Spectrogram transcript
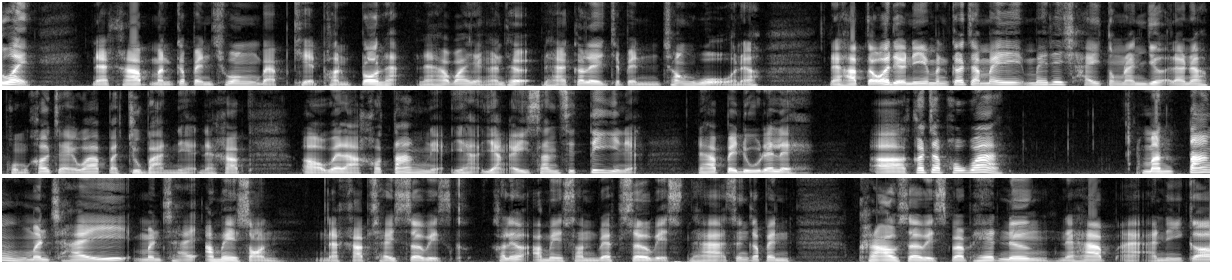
ด้วย นะครับมันก็เป็นช่วงแบบเขตผ่อนปลนอะนะครับว่าอย่างนั้นเถอะนะฮะก็เลยจะเป็นช่องโหว่นะนะครับแต่ว่าเดี๋ยวนี้มันก็จะไม่ไม่ได้ใช้ตรงนั้นเยอะแล้วนะ ผมเข้าใจว่าปัจจุบันเนี่ยนะครับเออเวลาเขาตั้งเนี่ยอย่างไอ้ซันซิตี้เนี่ยนะครับไปดูได้เลยอ่าก็จะพบว่ามันตั้งมันใช้มันใช้ Amazon นะครับใช้ Service เขาเรียกว่า Amazon Web Service นะฮะซึ่งก็เป็น Cloud Service ประเภทหนึ่งนะครับอ่าอันนี้ก็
